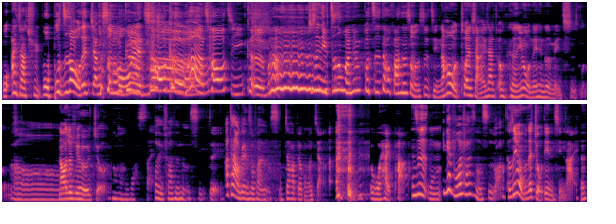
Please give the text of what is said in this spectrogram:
我按下去，我不知道我在讲什么、好可哎，超可怕，超级可怕，就是你真的完全不知道发生什么事情。然后我突然想一下，哦，可能因为我那天真的没吃什么东西，哦，然后就去喝酒。然后我想说，哇塞，到底发生什么事？对。啊，他有跟你说发生什么事？我叫他不要跟我讲了，我会害怕。但是我们应该不会发生什么事吧？可是因为我们在酒店醒来，嗯，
